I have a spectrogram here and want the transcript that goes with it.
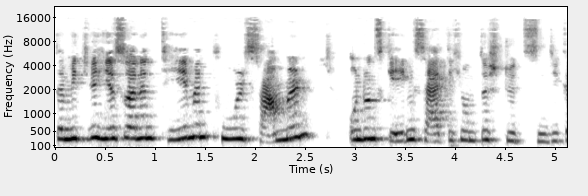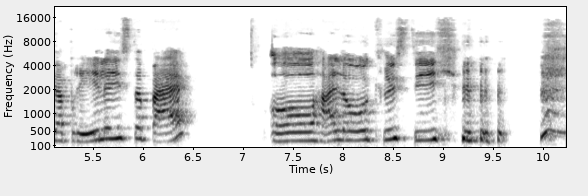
damit wir hier so einen Themenpool sammeln und uns gegenseitig unterstützen. Die Gabriele ist dabei. Oh, hallo, grüß dich.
